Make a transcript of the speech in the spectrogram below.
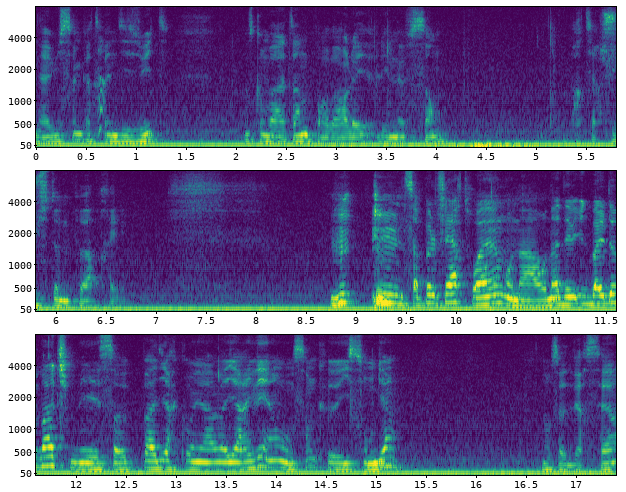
On est à 898. Je pense qu'on va attendre pour avoir les, les 900. On va partir juste un peu après. ça peut le faire 3-1, on a, on a des, une balle de match, mais ça veut pas dire qu'on y- va y arriver, hein. on sent qu'ils sont bien. Nos adversaires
